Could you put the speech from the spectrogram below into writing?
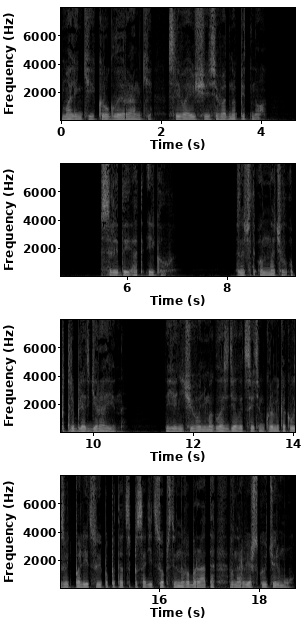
маленькие круглые ранки, сливающиеся в одно пятно. Следы от игл. Значит, он начал употреблять героин. Я ничего не могла сделать с этим, кроме как вызвать полицию и попытаться посадить собственного брата в норвежскую тюрьму.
